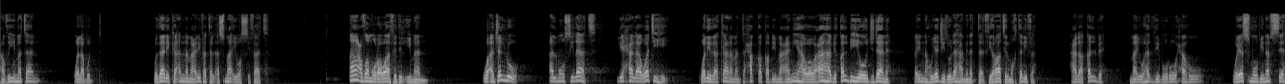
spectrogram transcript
عظيمة ولا بد. وذلك أن معرفة الأسماء والصفات أعظم روافد الإيمان وأجل الموصلات لحلاوته. ولذا كان من تحقق بمعانيها ووعاها بقلبه ووجدانه فإنه يجد لها من التأثيرات المختلفة على قلبه ما يهذب روحه ويسمو بنفسه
